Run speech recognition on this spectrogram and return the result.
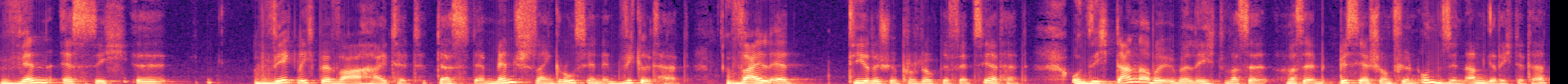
wenn es sich äh, wirklich bewahrheitet, dass der Mensch sein Großhirn entwickelt hat, weil er tierische Produkte verzehrt hat und sich dann aber überlegt, was er, was er bisher schon für einen Unsinn angerichtet hat,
